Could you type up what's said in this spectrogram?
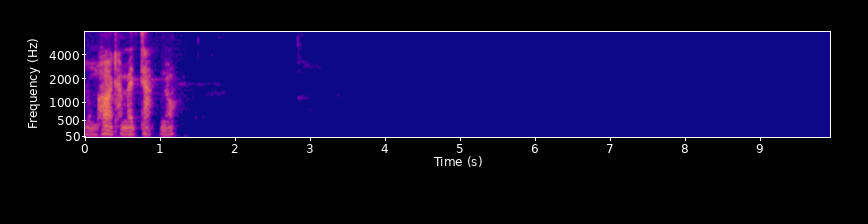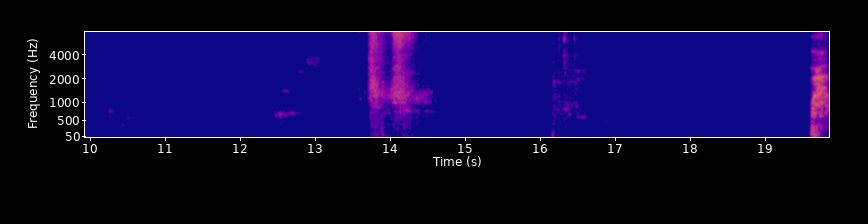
หลวงพ่อธรรมจักรเนาะว้าว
